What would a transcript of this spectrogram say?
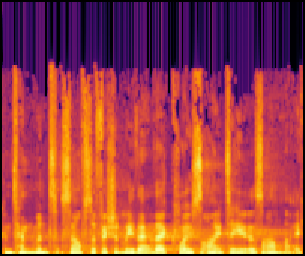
Contentment, self sufficiently, they're, they're close ideas, aren't they?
